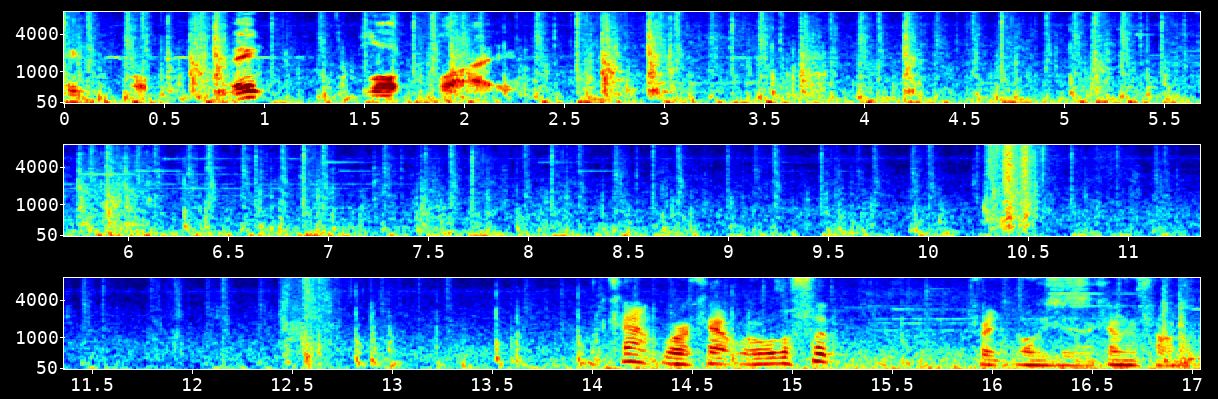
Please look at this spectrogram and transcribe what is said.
Big, big bloat fly. I can't work out where all the footprint noises are coming from.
